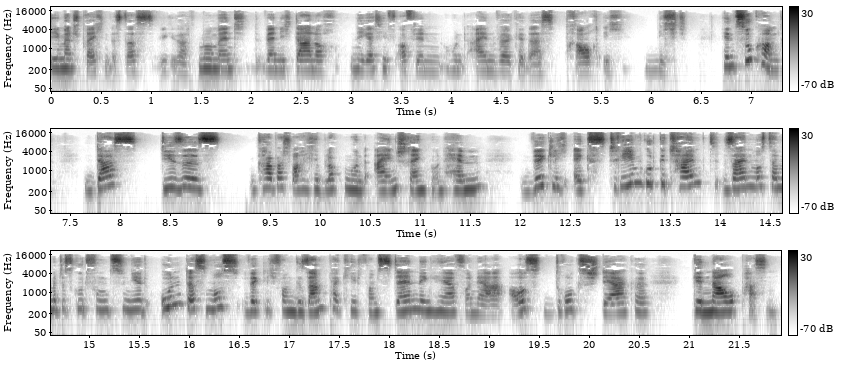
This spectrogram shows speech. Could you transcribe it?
Dementsprechend ist das, wie gesagt, Moment, wenn ich da noch negativ auf den Hund einwirke, das brauche ich nicht. Hinzu kommt, dass dieses körpersprachliche Blocken und Einschränken und Hemmen wirklich extrem gut getimt sein muss, damit es gut funktioniert. Und das muss wirklich vom Gesamtpaket, vom Standing her, von der Ausdrucksstärke genau passen.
